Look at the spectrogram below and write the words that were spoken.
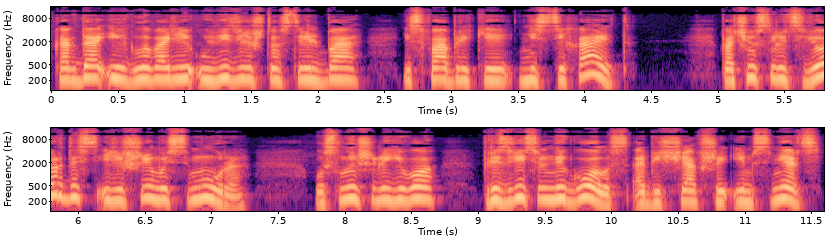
Когда их главари увидели, что стрельба из фабрики не стихает, почувствовали твердость и решимость Мура, услышали его презрительный голос, обещавший им смерть,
